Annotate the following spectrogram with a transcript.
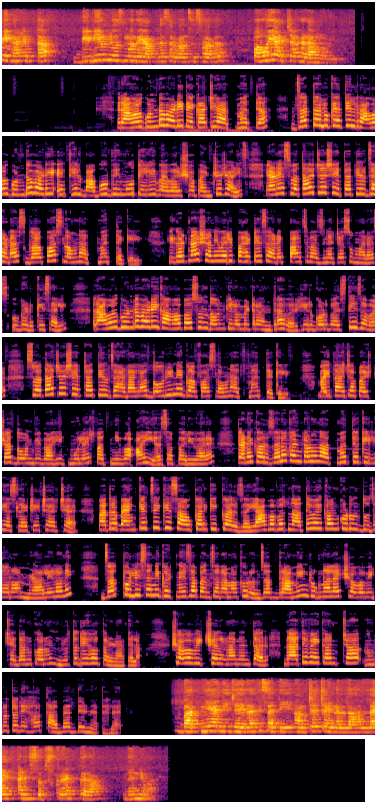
Megha Jagtap BBM न्यूजमध्ये आपल्या सर्वांचं स्वागत. पाहूया आजच्या घडामोडी. रावळ गुंडवाडीत एकाची आत्महत्या जत तालुक्यातील रावळ गुंडवाडी येथील बाबू भीमू तेली वयवर्ष पंचेचाळीस याने स्वतःच्या शेतातील झाडास गळफास लावून आत्महत्या केली. ही घटना शनिवारी पहाटे साडेपाच वाजण्याच्या सुमारास उघडकीस आली. रावळ गुंडवाडी गावापासून दोन किलोमीटर अंतरावर हिरगोड वस्तीजवळ स्वतःच्या शेतातील झाडाला दोरीने गळफास लावून आत्महत्या केली. मैताच्या पश्चात दोन विवाहित मुले पत्नी व आई असा परिवार आहे. त्याने कर्जाला कंटाळून आत्महत्या केली असल्याची चर्चा आहे. मात्र बँकेचे की सावकार की कर्ज याबाबत नातेवाईकांकडून दुजारा मिळालेला नाही. जत पोलिसांनी घटनेचा पंचनामा करून जत ग्रामीण रुग्णालयात शवविच्छेदन करून मृतदेह करण्यात आला. शवविच्छेदनानंतर नातेवाईकांच्या मृतदेह ताब्यात देण्यात आलाय. बातमी आणि जाहिरातीसाठी आमच्या चॅनलला लाईक आणि सबस्क्राईब करा. धन्यवाद.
